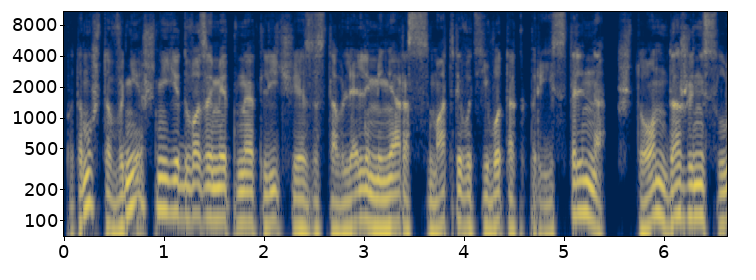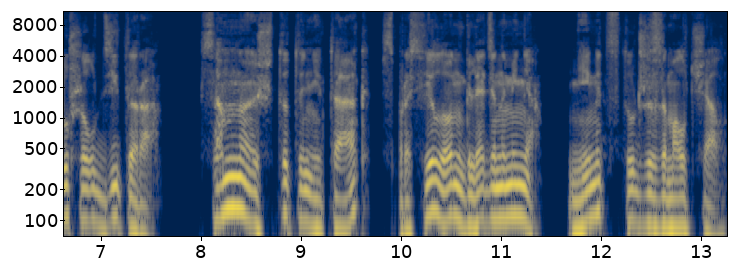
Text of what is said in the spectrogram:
потому что внешне едва заметные отличия заставляли меня рассматривать его так пристально, что он даже не слушал Дитера. «Со мной что-то не так?» — спросил он, глядя на меня. Немец тут же замолчал.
